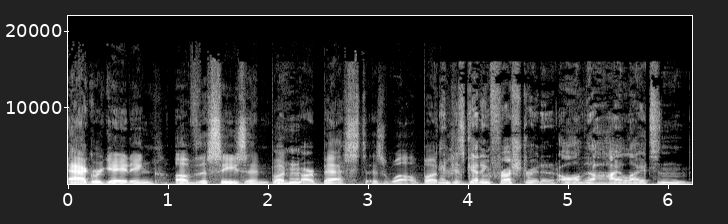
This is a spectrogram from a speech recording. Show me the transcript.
aggregating of the season, but our best as well. But Mm-hmm. and just getting frustrated at all the highlights and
